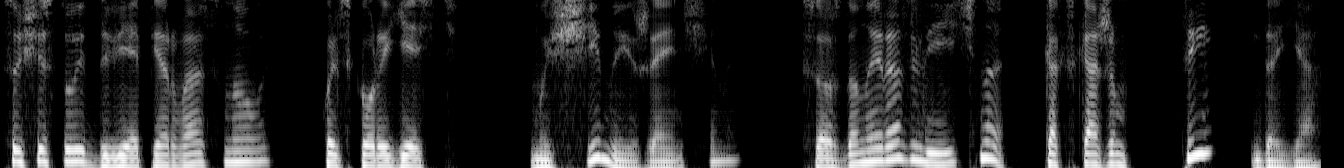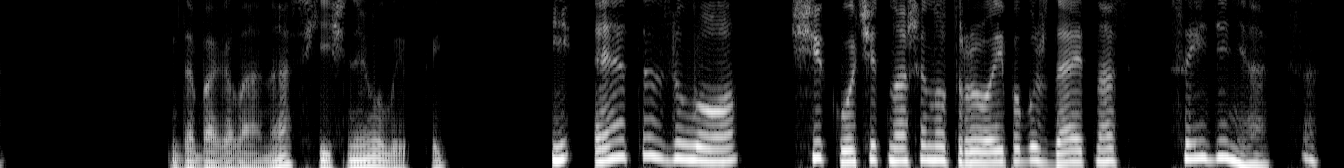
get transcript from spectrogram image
существует две первоосновы, коль скоро есть мужчины и женщины, созданные различно, как, скажем, ты да я, — добавила она с хищной улыбкой. И это зло щекочет наше нутро и побуждает нас соединяться.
